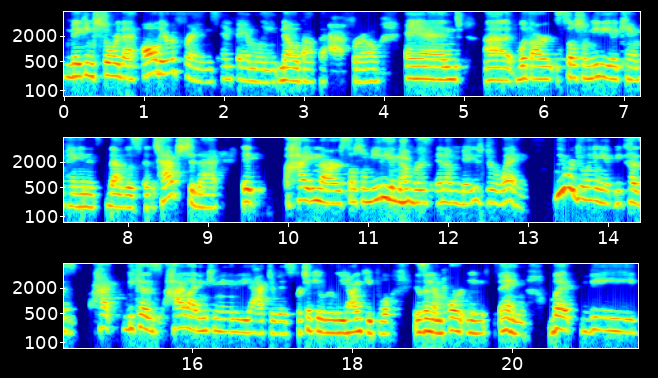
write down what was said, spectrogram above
making sure that all their friends and family know about the Afro. And uh, with our social media campaign that was attached to that, it heightened our social media numbers in a major way. We were doing it because because highlighting community activists, particularly young people, is an important thing. But the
